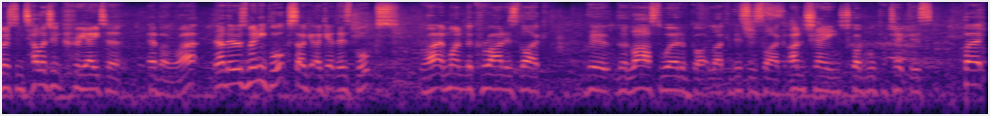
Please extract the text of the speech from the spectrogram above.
most intelligent creator ever, right? Now, there's many books, I, I get there's books, right? And one, the Quran is like the, the last word of God, like this is like unchanged, God will protect this. But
